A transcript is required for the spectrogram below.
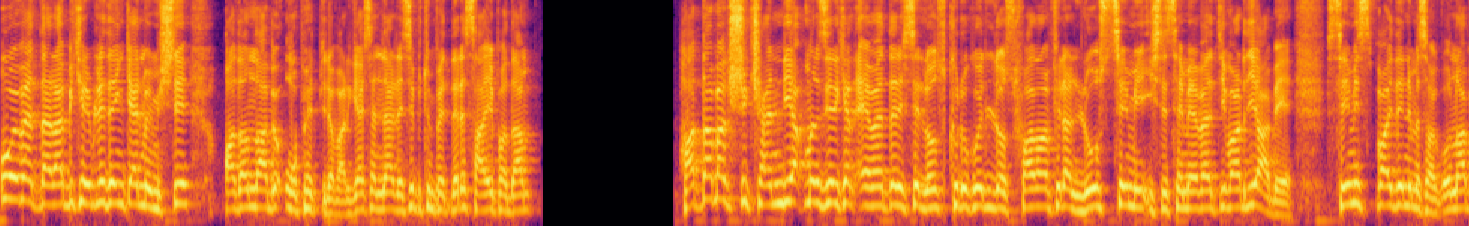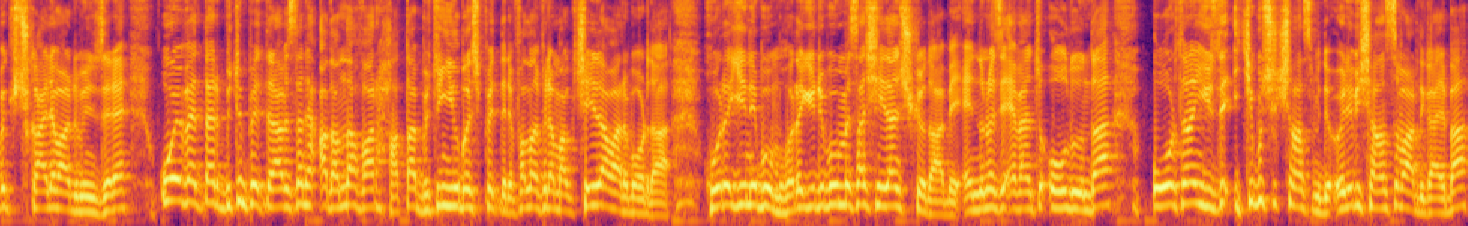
O eventler abi bir kere bile denk gelmemişti. Adamda abi o pet bile var. Gerçekten neredeyse bütün petlere sahip adam. Hatta bak şu kendi yapmanız gereken eventler işte Los Crocodilos falan filan Los Semi işte Semi eventi vardı ya abi. Semi Spider'ini mesela bak onun abi küçük hali vardı benim üzere. O eventler bütün petler abi zaten adamda var. Hatta bütün yılbaşı petleri falan filan bak şey de var bu arada. Hora Yeni Boom. Hora Yeni Boom mesela şeyden çıkıyordu abi. Endonezya eventi olduğunda ortadan %2,5 şans mıydı? Öyle bir şansı vardı galiba.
